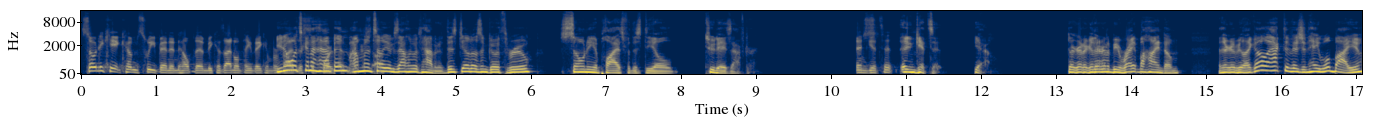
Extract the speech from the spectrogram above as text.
Sony can't come sweep in and help them because I don't think they can. Provide You know what's going to happen? I'm going to tell you exactly what's happening. If this deal doesn't go through, Sony applies for this deal two days after and gets it. and gets it. Yeah, they're gonna they're gonna be right behind them, and they're gonna be like, "Oh, Activision, hey, we'll buy you."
